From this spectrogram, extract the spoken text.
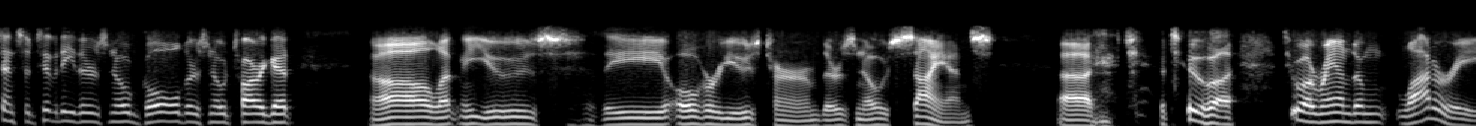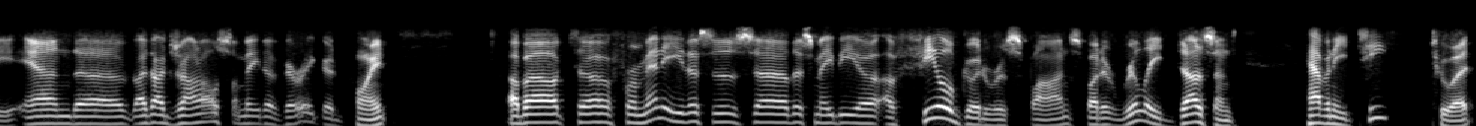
sensitivity, there's no goal, there's no target. Oh, let me use the overused term. There's no science uh, to uh, to a random lottery, and uh, I thought John also made a very good point about uh, for many this is uh, this may be a, a feel good response, but it really doesn't have any teeth to it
